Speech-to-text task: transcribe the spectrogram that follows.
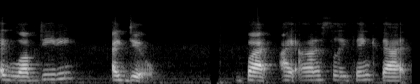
I love Didi. I do. But I honestly think that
